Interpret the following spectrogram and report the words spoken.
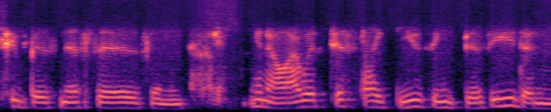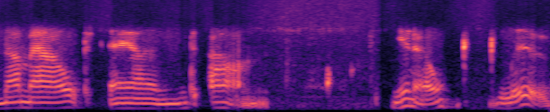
two businesses, and you know, I was just like using busy to numb out and, um, you know, live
